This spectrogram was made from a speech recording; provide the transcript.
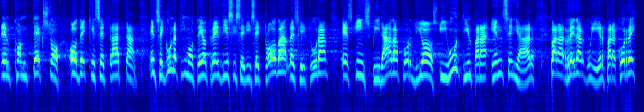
el contexto o de qué se trata. En 2 Timoteo 3:16 dice, toda la escritura es inspirada por Dios y útil para enseñar, para redarguir, para corregir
